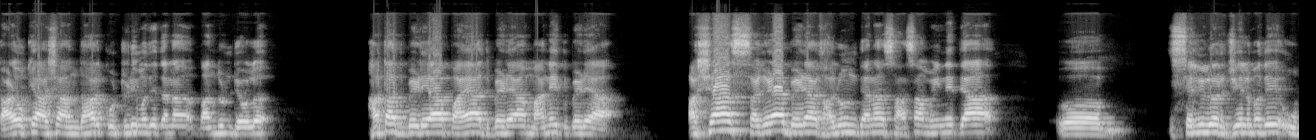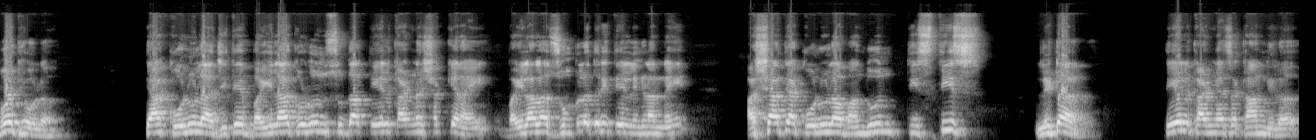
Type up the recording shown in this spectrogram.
काळोख्या अशा अंधार कोठडीमध्ये त्यांना बांधून ठेवलं. हातात बेड्या पायात बेड्या मानेत बेड्या अशा सगळ्या बेड्या घालून त्यांना सहा सहा महिने त्या सेल्युलर जेलमध्ये उभं ठेवलं. त्या कोलूला जिथे बैलाकडून सुद्धा तेल काढणं शक्य नाही बैलाला झुंपलं तरी तेल निघणार नाही अशा त्या कोलूला बांधून तीस तीस लिटर तेल काढण्याचं काम दिलं.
